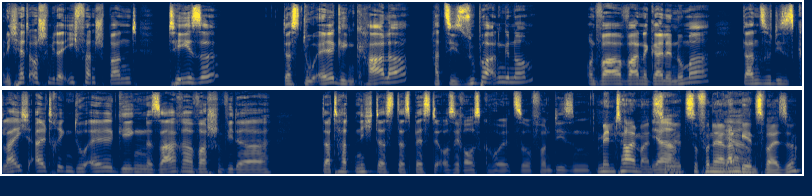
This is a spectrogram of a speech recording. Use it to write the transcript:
Und ich hätte auch schon wieder, ich fand spannend, These, das Duell gegen Carla hat sie super angenommen und war, war eine geile Nummer. Dann so dieses gleichaltrigen Duell gegen eine Sarah war schon wieder, das hat nicht das, das Beste aus ihr rausgeholt, so von diesem. Mental meinst Ja. du jetzt so von der. Herangehensweise? Ja,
